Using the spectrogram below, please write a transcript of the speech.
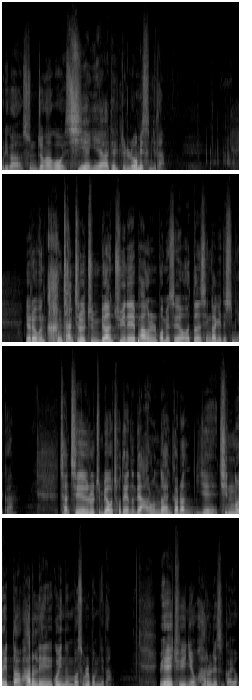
우리가 순종하고 시행해야 될 줄로 믿습니다. 여러분 큰 잔치를 준비한 주인의 방을 보면서요 어떤 생각이 드십니까? 잔치를 준비하고 초대했는데 안 온다니까는 이제 진노했다 화를 내고 있는 모습을 봅니다. 왜 주인이 화를 냈을까요?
